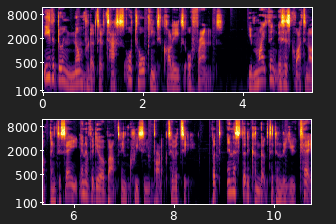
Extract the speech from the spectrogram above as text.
either doing non-productive tasks or talking to colleagues or friends. You might think this is quite an odd thing to say in a video about increasing productivity, but in a study conducted in the UK,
